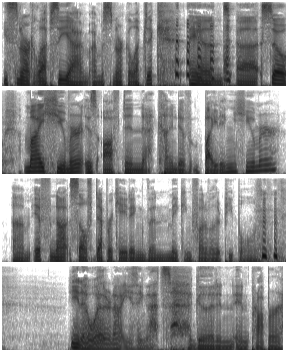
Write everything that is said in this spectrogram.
You snarkolepsy. Yeah, I'm, I'm a snarkoleptic. and uh, so my humor is often kind of biting humor. Um, if not self deprecating, then making fun of other people. you know, whether or not you think that's good and, and proper.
